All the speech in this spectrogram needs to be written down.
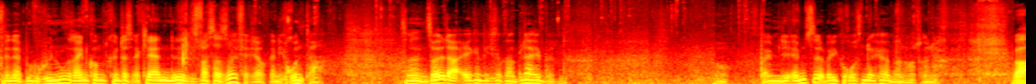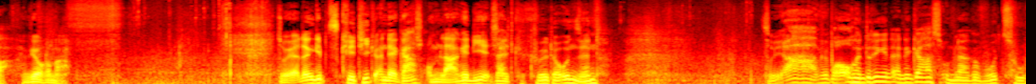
Wenn da Begrünung reinkommt, könnte das erklären, ne, das Wasser soll vielleicht auch gar nicht runter. Sondern soll da eigentlich sogar bleiben. So, beim DM sind aber die großen Löcher immer noch drin. Ja, wie auch immer. So, ja, dann gibt es Kritik an der Gasumlage, die ist halt gequillter Unsinn. So, ja, wir brauchen dringend eine Gasumlage. Wozu?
